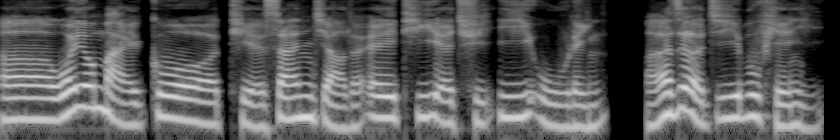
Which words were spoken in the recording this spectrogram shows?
呃，我有买过铁三角的 ATH 一五零啊，那这耳机不便宜。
